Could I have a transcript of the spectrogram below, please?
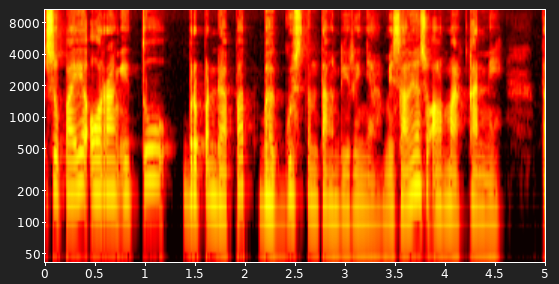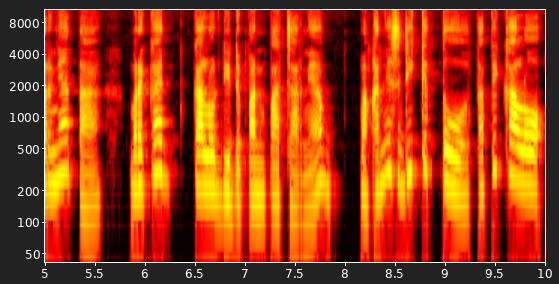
supaya orang itu berpendapat bagus tentang dirinya. Misalnya soal makan nih. Ternyata mereka kalau di depan pacarnya makannya sedikit tuh, tapi kalau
